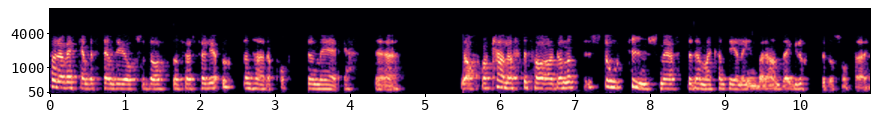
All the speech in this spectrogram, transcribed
förra veckan bestämde jag också datum för att följa upp den här rapporten med ett, eh, ja vad kallas det för, det något stort teamsmöte där man kan dela in varandra i grupper och sånt där.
